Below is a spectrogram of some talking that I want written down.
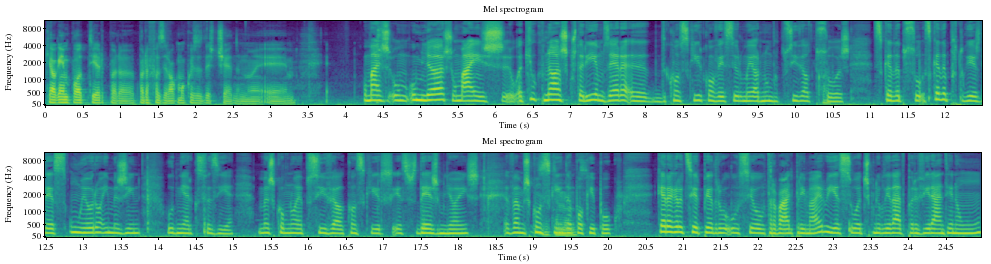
que alguém pode ter para, para fazer alguma coisa deste género, não é? é o, mais, o, o, melhor, o mais, aquilo que nós gostaríamos era uh, de conseguir convencer o maior número possível de pessoas. Claro. Se, cada pessoa, se cada português desse um euro, imagine o dinheiro que se fazia. Mas como não é possível conseguir esses 10 milhões, vamos conseguindo Exatamente. a pouco e pouco. Quero agradecer, Pedro, o seu trabalho primeiro e a sua disponibilidade para vir à Antena 1,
